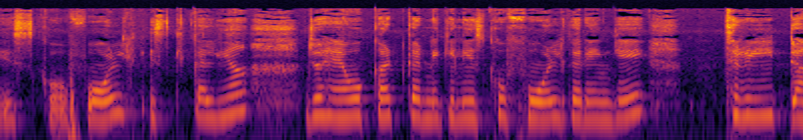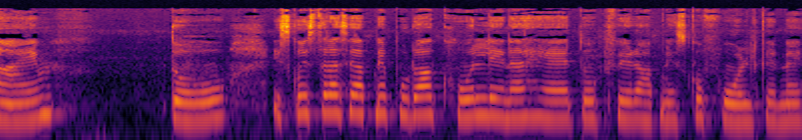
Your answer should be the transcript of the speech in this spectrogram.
इसको फोल्ड इसकी कलियाँ जो हैं वो कट करने के लिए इसको फोल्ड करेंगे थ्री टाइम तो इसको इस तरह से आपने पूरा खोल लेना है तो फिर आपने इसको फोल्ड करना है।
